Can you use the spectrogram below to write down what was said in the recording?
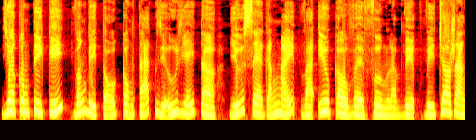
do công ty ký vẫn bị tổ công tác giữ giấy tờ, giữ xe gắn máy và yêu cầu về phường làm việc vì cho rằng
